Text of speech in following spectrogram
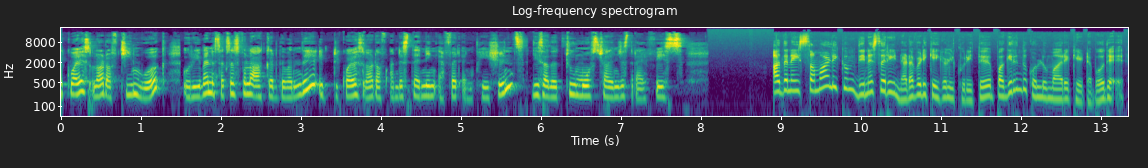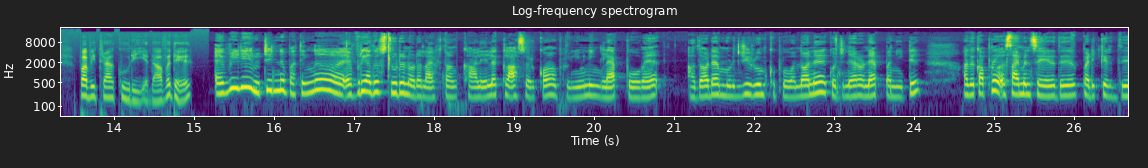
ரிக்வயர்ஸ் லாட் ஆஃப் டீம் ஒர்க் ஒரு ஈவெண்ட் சக்ஸஸ்ஃபுல்லாக ஆக்குறது வந்து it requires lot of understanding effort and patience these are the two most challenges that I face அதனை சமாளிக்கும் தினசரி நடவடிக்கைகள் குறித்து பகிர்ந்து கொள்ளுமாறு கேட்டபோது பவித்ரா கூறியதாவது எவ்ரிடே ருட்டீன்னு பார்த்தீங்கன்னா எவ்ரி அதர் ஸ்டூடெண்டோட லைஃப் தான். காலையில் கிளாஸ் இருக்கும் அப்புறம் ஈவினிங் லேப் போவேன். அதோட முடிஞ்சு ரூமுக்கு போ வந்தோடனே கொஞ்சம் நேரம் நேப் பண்ணிவிட்டு அதுக்கப்புறம் அசைன்மெண்ட் செய்கிறது படிக்கிறது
